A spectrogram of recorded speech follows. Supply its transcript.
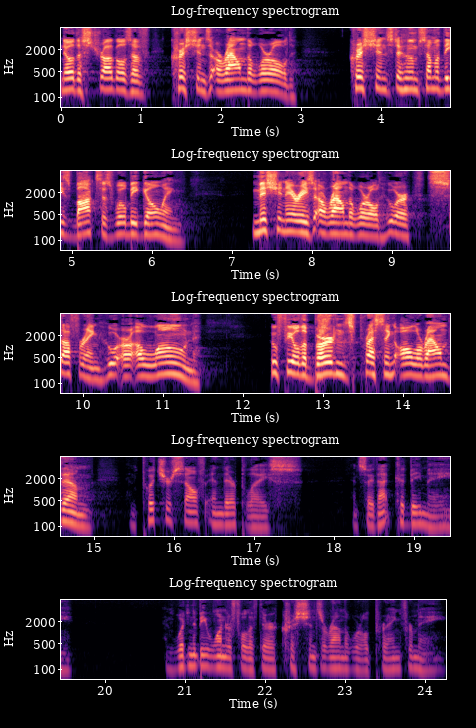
Know the struggles of Christians around the world. Christians to whom some of these boxes will be going missionaries around the world who are suffering, who are alone, who feel the burdens pressing all around them. And put yourself in their place and say, That could be me. And wouldn't it be wonderful if there are Christians around the world praying for me?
